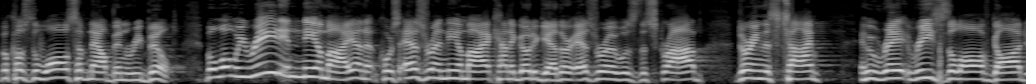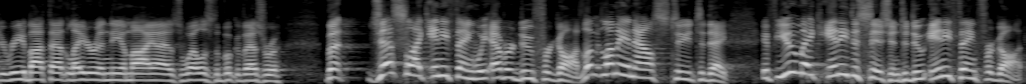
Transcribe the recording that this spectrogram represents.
because the walls have now been rebuilt. But what we read in Nehemiah, and of course, Ezra and Nehemiah kind of go together. Ezra was the scribe during this time who re- reads the law of God. You read about that later in Nehemiah as well as the book of Ezra. But just like anything we ever do for God, let me, let me announce to you today if you make any decision to do anything for God,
